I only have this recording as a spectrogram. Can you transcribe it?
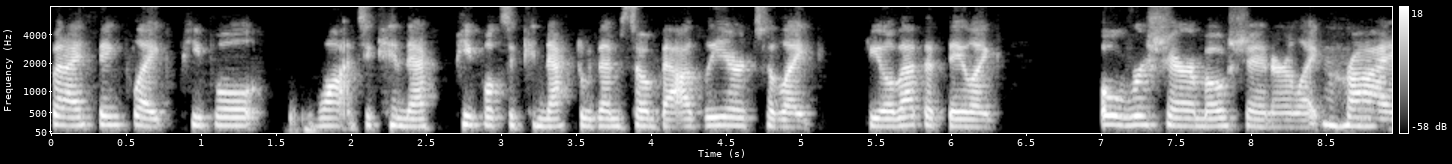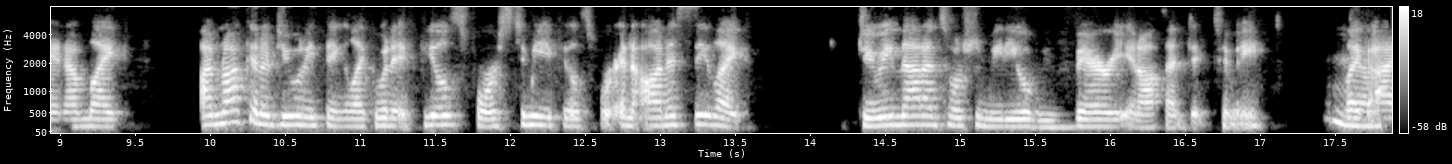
but I think like people want to connect people to connect with them so badly or to like feel that that they like overshare emotion or like Mhm. cry. And I'm like, I'm not gonna do anything. Like when it feels forced to me, it feels for and honestly, like doing that on social media will be very inauthentic to me like i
